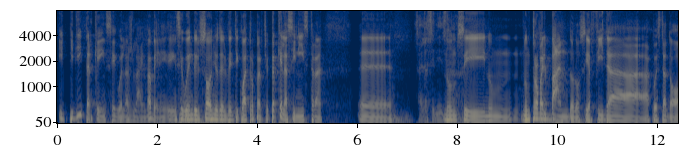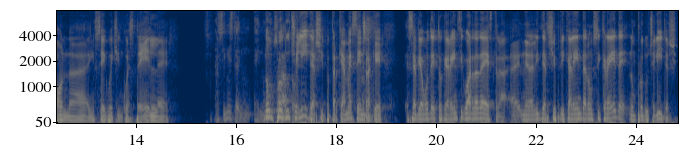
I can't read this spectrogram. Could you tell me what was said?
il PD perché insegue la slime? Va bene, inseguendo il sogno del 24%, perché la sinistra... Eh Sai, la sinistra. Non, si, non, non, trova il bandolo, si affida a questa donna, insegue i 5 Stelle. La sinistra è in un, è in non stato... produce leadership perché a me sembra che se abbiamo detto che Renzi guarda a destra, eh, nella leadership di Calenda non si crede, non produce leadership.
